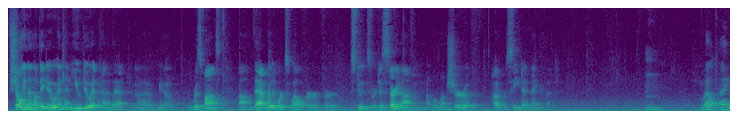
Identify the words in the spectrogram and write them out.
showing them what they do, and then you do it, kind of that, you know, response. Um, that really works well for, for students who are just starting off and a little unsure of how to proceed, I think. But. Well, I,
